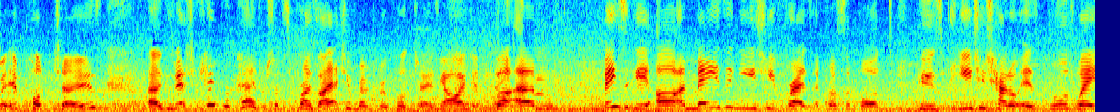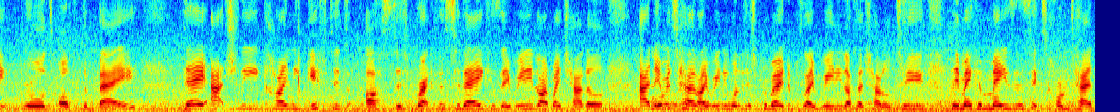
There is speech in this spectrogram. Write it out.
in ponchos because we actually came prepared which I'm surprised I actually remember bring ponchos. Yeah, I didn't. But um, basically our amazing YouTube friends across the pond whose YouTube channel is Broadway Broads of the Bay they actually kindly gifted us this breakfast today because they really like my channel and in return I really want to just promote them because I really love their channel too. They make amazing six content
